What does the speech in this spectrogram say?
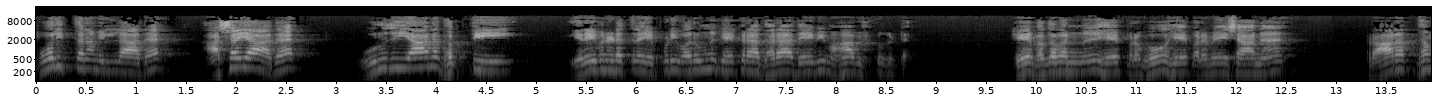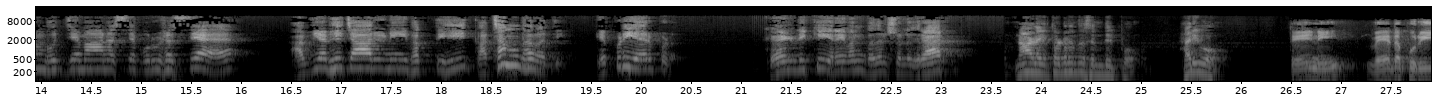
போலித்தனம் இல்லாத அசையாத உறுதியான பக்தி. இறைவனிடத்துல எப்படி வரும்னு கேட்கிறா தரா தேவி மகாவிஷ்ணு கிட்ட ஹே பகவன் ஹே பிரபோ ஹே பரமேசான பிராரப்தம் புஜ்யமானஸ்ய புருஷஸ்ய அவ்வபிச்சாரிணி பக்தி கதம் பவதி. எப்படி ஏற்படும்? கேள்விக்கு இறைவன் பதில் சொல்லுகிறார். நாளை தொடர்ந்து சிந்திப்போம். ஹரிவோம் தேனி வேதபுரி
